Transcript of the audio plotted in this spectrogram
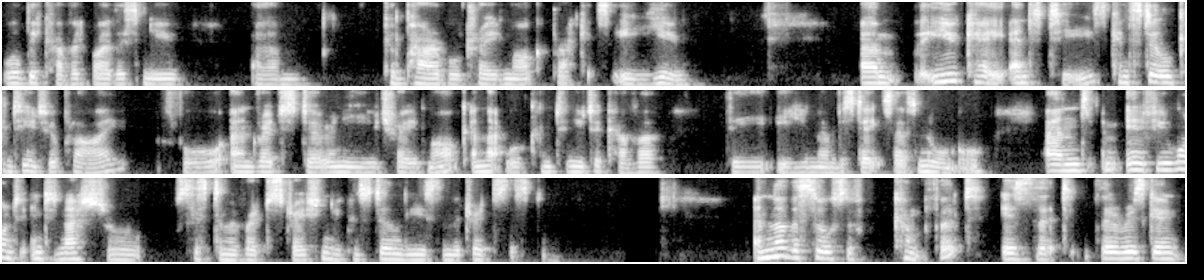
will be covered by this new um, comparable trademark brackets EU. Um, the UK entities can still continue to apply for and register an EU trademark, and that will continue to cover the EU member states as normal. And um, if you want an international system of registration, you can still use the Madrid system. Another source of comfort is that there is going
